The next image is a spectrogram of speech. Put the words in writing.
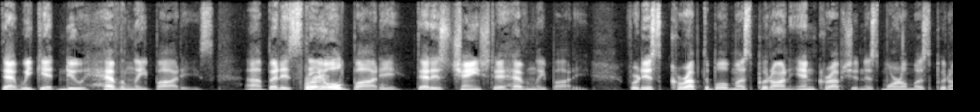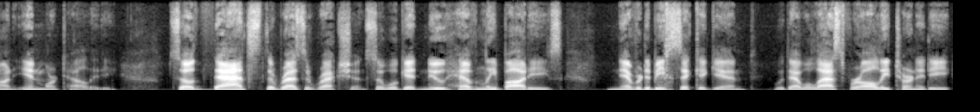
that we get new heavenly bodies, uh, but it's the right. old body that is changed to a heavenly body. For this corruptible must put on incorruption, this mortal must put on immortality. So that's the resurrection. So we'll get new heavenly bodies, never to be sick again, that will last for all eternity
